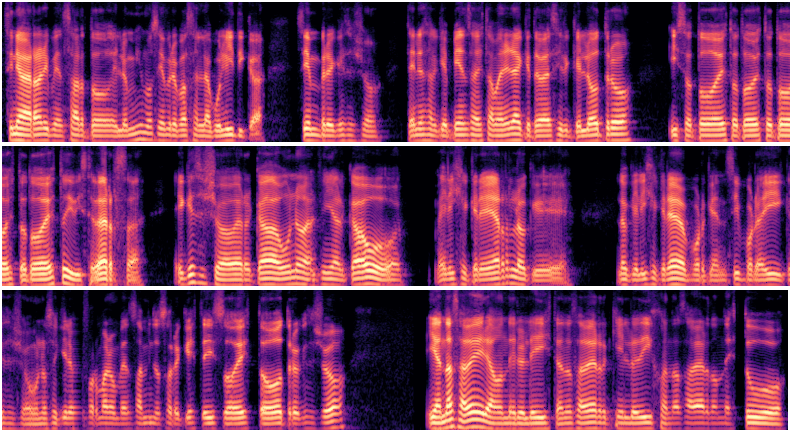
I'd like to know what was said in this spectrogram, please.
sin agarrar y pensar todo. Y lo mismo siempre pasa en la política. Siempre, qué sé yo, tenés al que piensa de esta manera que te va a decir que el otro hizo todo esto, todo esto, todo esto, todo esto y viceversa. Y qué sé yo, a ver, cada uno al fin y al cabo elige creer lo que, lo que elige creer, porque en sí por ahí, qué sé yo, uno se quiere formar un pensamiento sobre que este hizo esto, otro, qué sé yo, y andás a ver a dónde lo leíste, andás a ver quién lo dijo, andás a ver dónde estuvo.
